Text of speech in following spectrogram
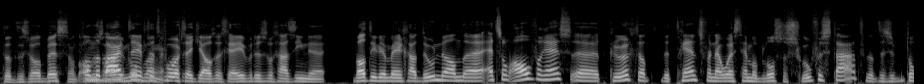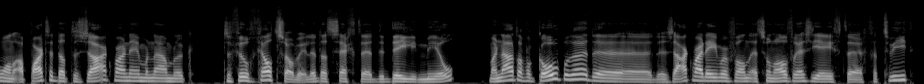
dat is wel het beste. Want Van der Baart heeft het voorzetje al gegeven, dus we gaan zien eh, wat hij ermee gaat doen. Dan eh, Edson Alvarez, eh, het gerucht dat de transfer naar West Ham op losse schroeven staat. Dat is toch wel een aparte, dat de zaakwaarnemer namelijk te veel geld zou willen. Dat zegt de Daily Mail. Maar Nathan van Koperen, de, de zaakwaarnemer van Edson Alvarez, die heeft getweet...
